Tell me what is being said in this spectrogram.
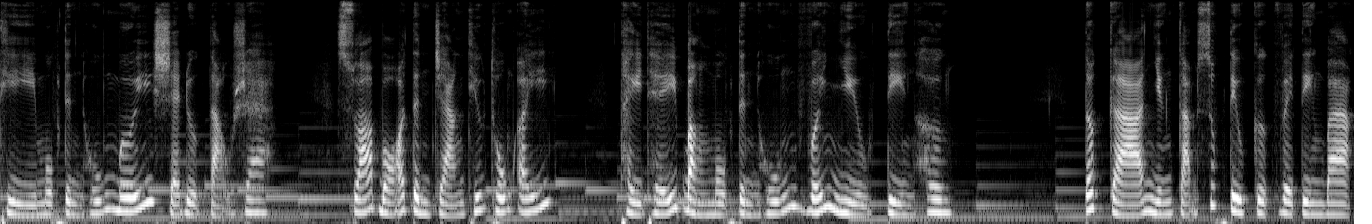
thì một tình huống mới sẽ được tạo ra. Xóa bỏ tình trạng thiếu thốn ấy, thay thế bằng một tình huống với nhiều tiền hơn. Tất cả những cảm xúc tiêu cực về tiền bạc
